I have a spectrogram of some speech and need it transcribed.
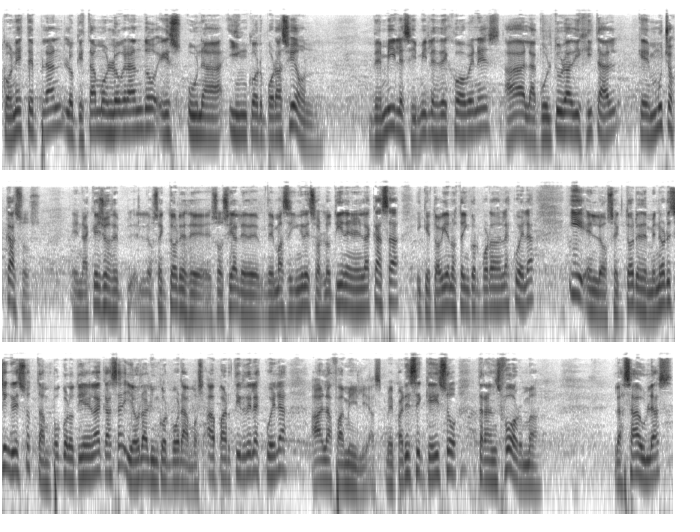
con este plan lo que estamos logrando es una incorporación de miles y miles de jóvenes a la cultura digital que en muchos casos en aquellos de, los sectores de, sociales de, más ingresos lo tienen en la casa y que todavía no está incorporado en la escuela, y en los sectores de menores ingresos tampoco lo tienen en la casa y ahora lo incorporamos a partir de la escuela a las familias. Me parece que eso transforma las aulas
